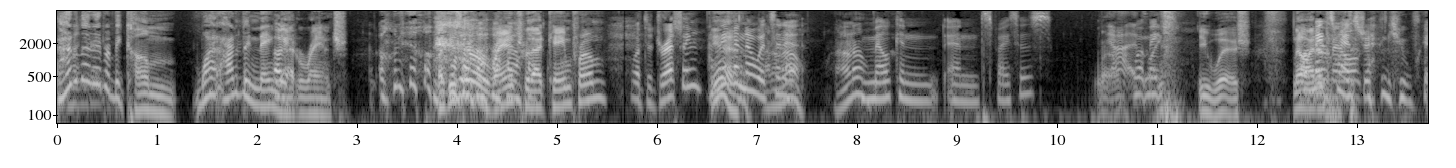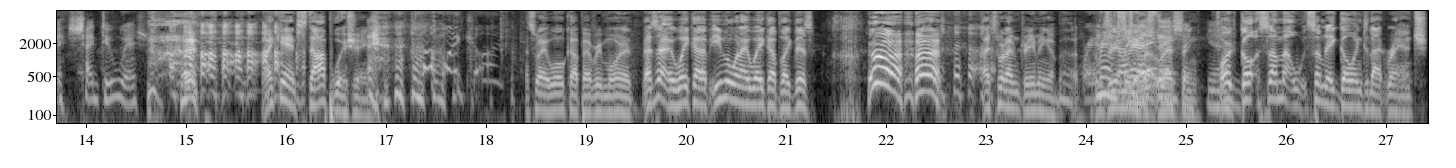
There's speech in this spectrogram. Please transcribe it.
How did that ever become? What? How did they name Okay. that ranch? Oh no! Like, is there a ranch where that came from? What the dressing? I don't Yeah. even know I what's don't in know. it. I don't know. Milk and and spices. Yeah, it's What like, makes You wish. No, what I makes don't. ranch dressing? You wish. I do wish. I can't stop wishing. oh my god. That's why I woke up every morning. That's why I wake up, even when I wake up like this. Ah, ah, that's what I'm dreaming about. I'm Ranch dreaming about dressing. dressing. Yeah. Or go some someday going to that ranch.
